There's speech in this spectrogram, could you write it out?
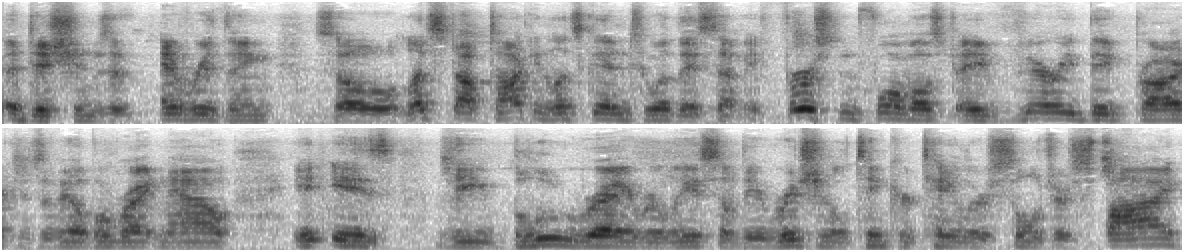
editions of everything. So let's stop talking. Let's get into what they sent me. First and foremost, a very big product is available right now. It is the Blu-ray release of the original Tinker Tailor Soldier Spy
